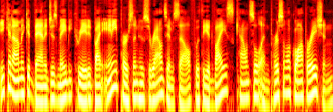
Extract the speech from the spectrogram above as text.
Economic advantages may be created by any person who surrounds himself with the advice, counsel, and personal cooperation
